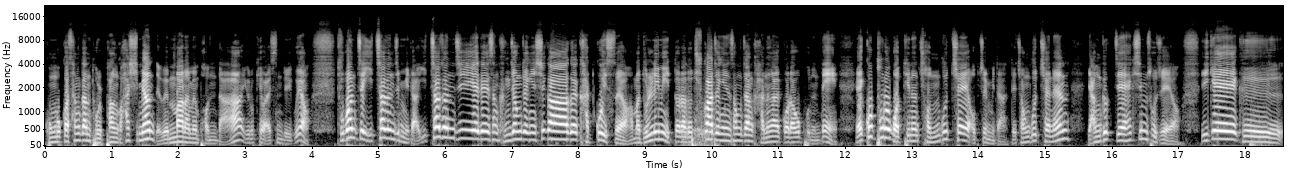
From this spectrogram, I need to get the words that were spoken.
공모가 상단 돌파한 거 하시면 웬만하면 번다. 이렇게 말씀드리고요. 두 번째 2차 전지입니다. 2차 전지에 대해서는 긍정적인 시각을 갖고 있어요. 아마 눌림이 있더라도 추가적인 성장 가능할 거라고 보는데 에코프로 버티는 전구체 업체입니다. 근데 전구체는 양극재 핵심 소재예요. 이게 그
